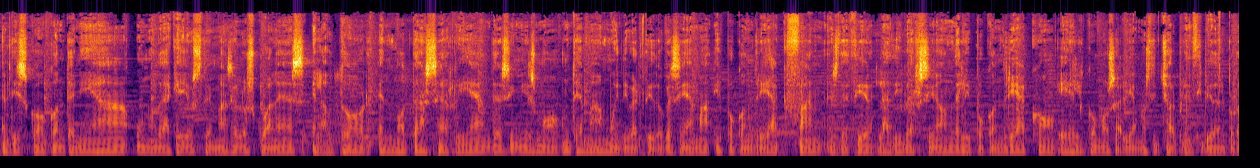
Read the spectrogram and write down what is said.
El disco contenía uno de aquellos temas de los cuales el autor en Mota se ríe de sí mismo, un tema muy divertido que se llama Hypochondriac Fan, es decir, la diversión del hipocondríaco. Él, como os habíamos dicho al principio del programa,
